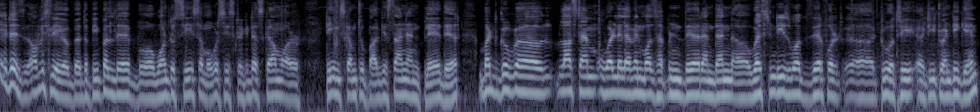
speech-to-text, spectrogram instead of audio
It is obviously uh, the people they uh, want to see some overseas cricketers come or teams come to Pakistan and play there. But uh, last time World 11 was happened there, and then uh, West Indies was there for uh, two or three uh, T20 game.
